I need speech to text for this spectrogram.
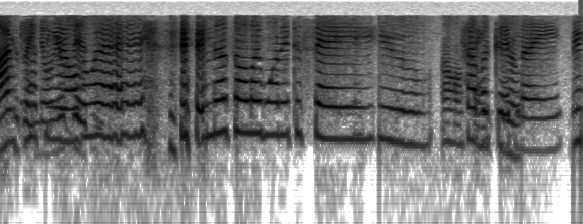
I'm, I catching know it you're all busy. the way. and that's all I wanted to say. Thank you. Oh, Have a good you. night. You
